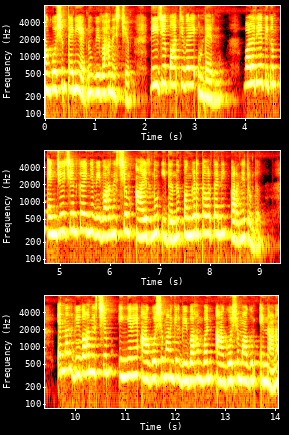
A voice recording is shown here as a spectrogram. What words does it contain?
ആഘോഷം തന്നെയായിരുന്നു വിവാഹ നിശ്ചയം. ഡി ജെ പാർട്ടി വരെ ഉണ്ടായിരുന്നു. വളരെയധികം എൻജോയ് ചെയ്യാൻ കഴിഞ്ഞ വിവാഹ നിശ്ചയം ആയിരുന്നു ഇതെന്ന് പങ്കെടുത്തവർ തന്നെ പറഞ്ഞിട്ടുണ്ട്. എന്നാൽ വിവാഹ നിശ്ചയം ഇങ്ങനെ ആഘോഷമാണെങ്കിൽ വിവാഹം വൻ ആഘോഷമാകും എന്നാണ്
